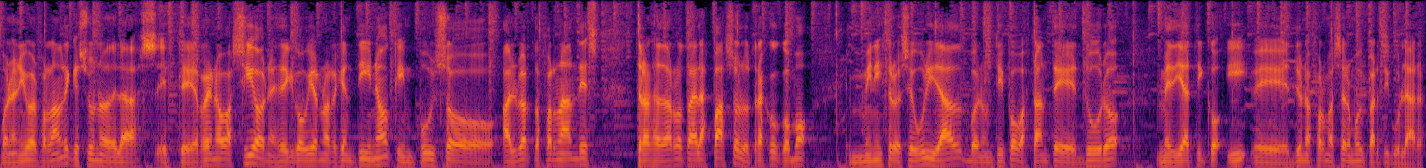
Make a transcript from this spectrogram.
Bueno, Aníbal Fernández, que es una de las este, renovaciones del gobierno argentino que impulsó Alberto Fernández tras la derrota de las PASO, lo trajo como ministro de Seguridad, bueno, un tipo bastante duro, mediático y eh, de una forma ser muy particular.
